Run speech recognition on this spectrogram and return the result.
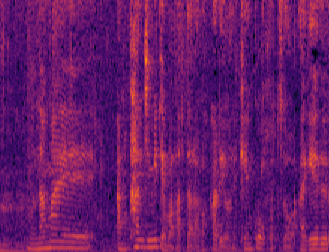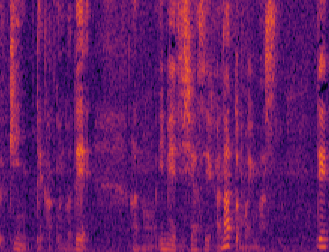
うんもう名前あの漢字見てもらったら分かるように肩甲骨を上げる筋って書くのであのイメージしやすいかなと思いますで、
